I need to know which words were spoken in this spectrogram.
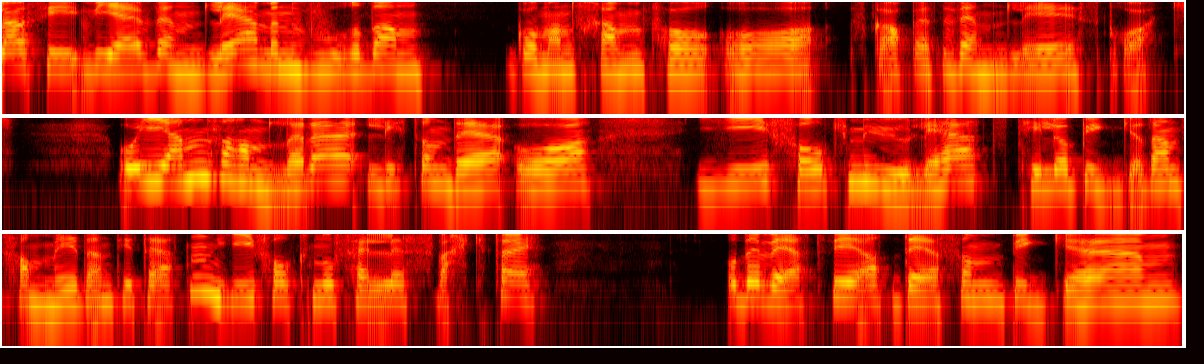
La oss si vi er vennlige, men hvordan går man frem for å skape et vennlig språk? Og igjen så handler det litt om det å gi folk mulighet til å bygge den samme identiteten, gi folk noe felles verktøy. Og det vet vi at det som bygger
